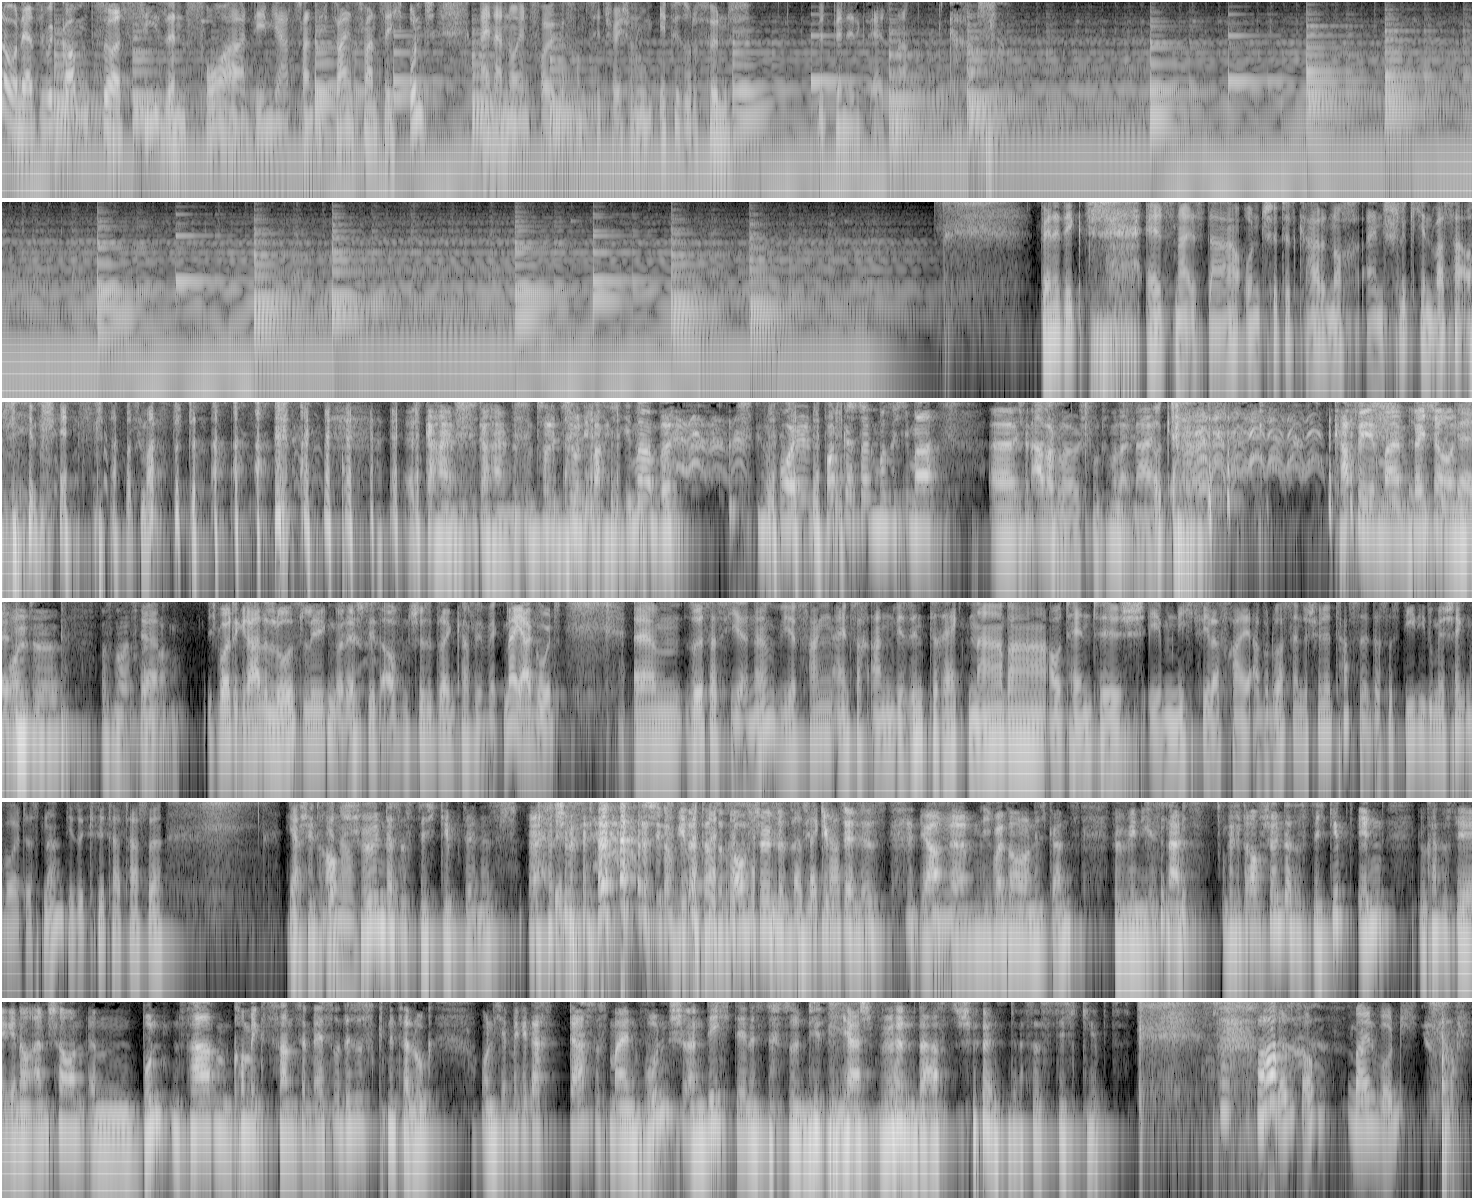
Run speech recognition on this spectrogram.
Hallo und herzlich willkommen zur Season 4, dem Jahr 2022 und einer neuen Folge vom Situation Room, Episode 5 mit Benedikt Elsner. Krass. Benedikt Elsner ist da und schüttet gerade noch ein Schlückchen Wasser aus dem Fenster. Was machst du da? ist geheim, ist geheim. Das ist eine Tradition, die mache ich immer. Bevor ich im Podcast stand, muss ich immer. Äh, ich bin abergläubisch, tut mir leid. Nein. Okay. Kaffee in meinem Becher so und ich wollte was Neues ja. reinmachen. Ich wollte gerade loslegen und er steht auf und schüttet seinen Kaffee weg. Naja, gut. Ähm, so ist das hier, ne? Wir fangen einfach an. Wir sind direkt nahbar, authentisch, eben nicht fehlerfrei. Aber du hast ja eine schöne Tasse. Das ist die, die du mir schenken wolltest, ne? Diese Knittertasse. Ja, da steht drauf, genau. schön, dass es dich gibt, Dennis. Äh, schön, da steht auf jeder Tasse drauf, schön, dass das es dich gibt, krass. Dennis. Ja, mhm. ähm, ich weiß auch noch nicht ganz, für wen die ist. Nein, da steht drauf, schön, dass es dich gibt in, du kannst es dir genau anschauen, ähm, bunten Farben, Comics Sans MS und es ist Knitterlook. Und ich habe mir gedacht, das ist mein Wunsch an dich, Dennis, dass du in diesem Jahr spüren darfst. Schön, dass es dich gibt. Das ist auch mein Wunsch,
